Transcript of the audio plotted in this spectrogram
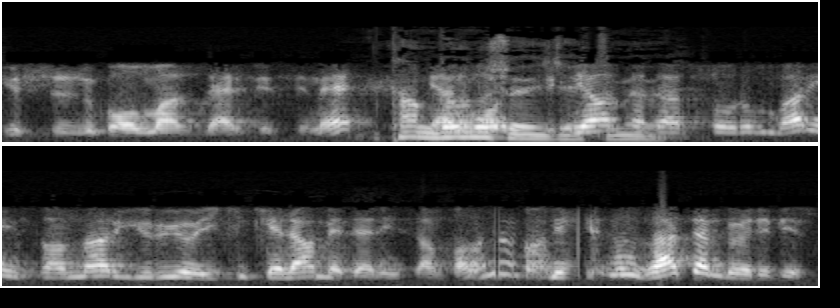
yüzsüzlük olmaz dercesine. Tam da yani onu orada söyleyecektim, Dünya evet. kadar sorun var. insanlar yürüyor iki kelam eden insan falan ama Amerika'nın zaten böyle bir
